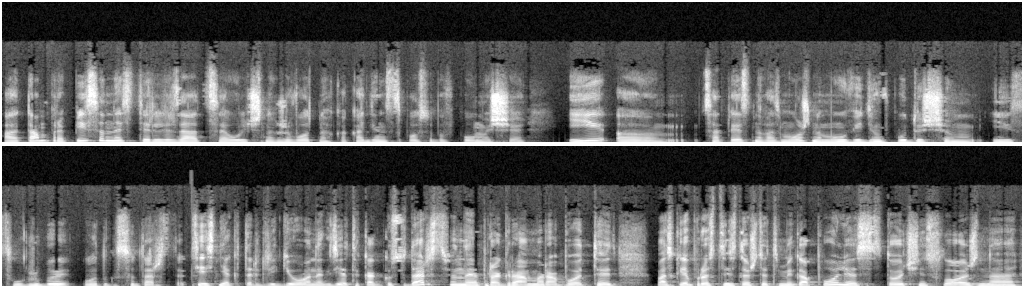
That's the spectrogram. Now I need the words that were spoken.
а, там прописана стерилизация уличных животных как один из способов помощи. И, эм, соответственно, возможно, мы увидим в будущем и службы от государства. Есть некоторые регионы, где это как государственная программа работает. В Москве просто из-за того, что это мегаполис, то очень сложно.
